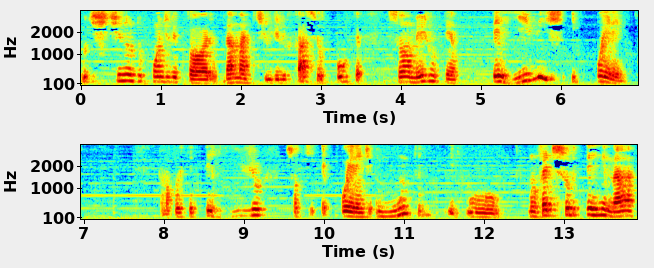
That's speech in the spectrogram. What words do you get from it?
O destino do Conde Vitório, da Matilde e de Face Oculta são ao mesmo tempo terríveis e coerentes. É uma coisa que é terrível, só que é coerente. É muito. O Manfred soube terminar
